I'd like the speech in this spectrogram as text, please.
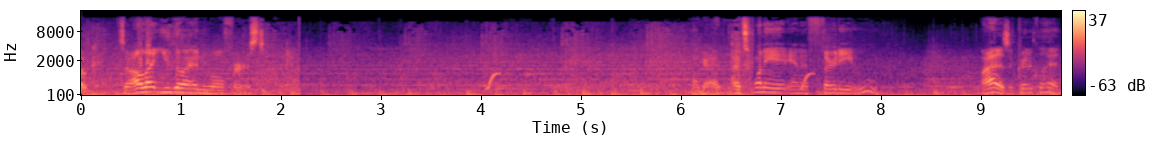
Okay. So I'll let you go ahead and roll first. Okay, a 28 and a 30. Ooh. Wow, that is a critical hit.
